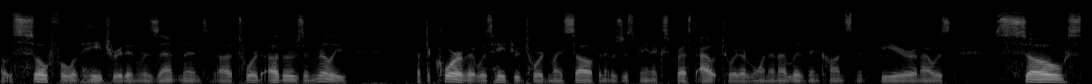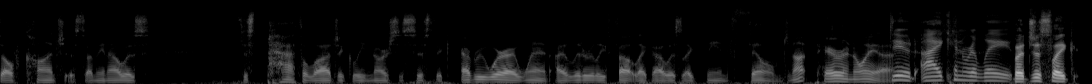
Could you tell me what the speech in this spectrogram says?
I was so full of hatred and resentment uh, toward others, and really, at the core of it was hatred toward myself, and it was just being expressed out toward everyone. And I lived in constant fear, and I was so self-conscious. I mean, I was just pathologically narcissistic. Everywhere I went, I literally felt like I was like being filmed, not paranoia. Dude, I can relate. But just like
